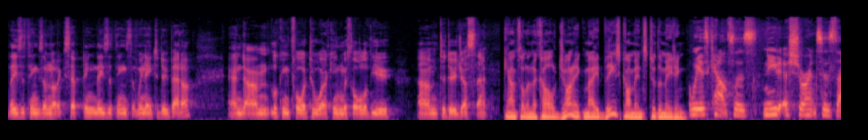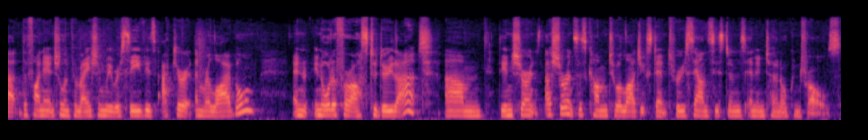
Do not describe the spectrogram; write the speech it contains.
These are things I'm not accepting. These are things that we need to do better. And um, looking forward to working with all of you um, to do just that. Councillor Nicole Jonic made these comments to the meeting. We as councillors need assurances that the financial information we receive is accurate and reliable. And in order for us to do that, um, the insurance assurances come to a large extent through sound systems and internal controls.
